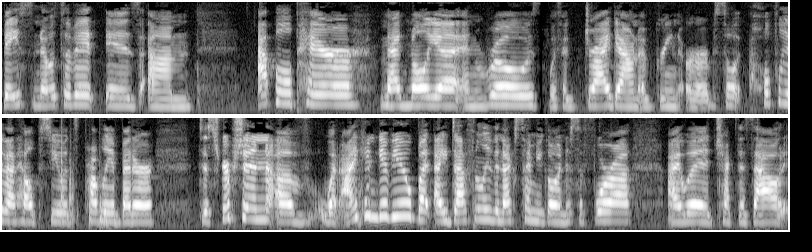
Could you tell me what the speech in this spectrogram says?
base notes of it is um, apple, pear, magnolia, and rose with a dry down of green herbs. So hopefully that helps you. It's probably a better description of what I can give you, but I definitely, the next time you go into Sephora, I would check this out,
